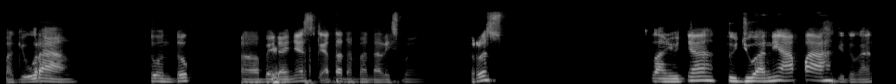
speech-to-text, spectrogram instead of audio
bagi orang. Itu untuk uh, bedanya street dan vandalisme. Terus selanjutnya tujuannya apa gitu kan?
